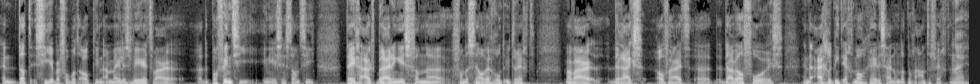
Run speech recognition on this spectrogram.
en dat zie je bijvoorbeeld ook in Amelis Weert, waar de provincie in eerste instantie tegen uitbreiding is van, van de snelweg rond Utrecht. Maar waar de Rijksoverheid uh, daar wel voor is. En er eigenlijk niet echt mogelijkheden zijn om dat nog aan te vechten. Nee,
